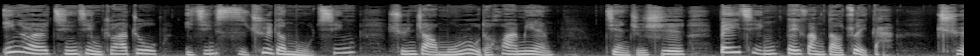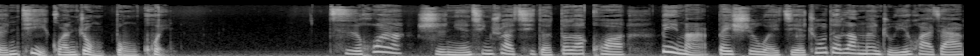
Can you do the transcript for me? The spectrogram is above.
婴儿紧紧抓住已经死去的母亲，寻找母乳的画面，简直是悲情被放到最大，全体观众崩溃。此画使年轻帅气的德拉夸立马被视为杰出的浪漫主义画家，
